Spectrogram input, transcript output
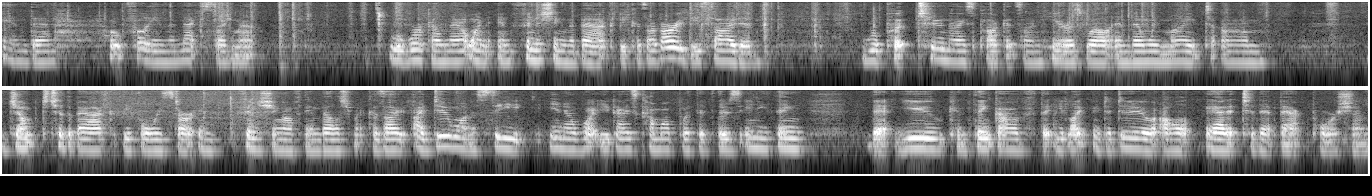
And then hopefully in the next segment we'll work on that one and finishing the back because I've already decided we'll put two nice pockets on here as well and then we might um, jumped to the back before we start in finishing off the embellishment because I, I do want to see you know what you guys come up with. If there's anything that you can think of that you'd like me to do I'll add it to that back portion.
